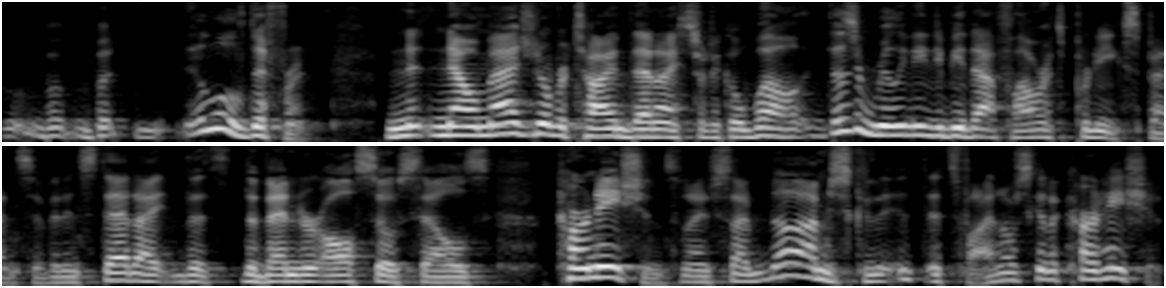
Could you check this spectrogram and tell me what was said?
but, but a little different. Now imagine over time, then I start to go, well, it doesn't really need to be that flower. It's pretty expensive. And instead, I, the, the vendor also sells carnations. And I decide, no, I'm just gonna, it's fine. I'll just get a carnation.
